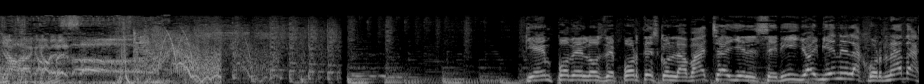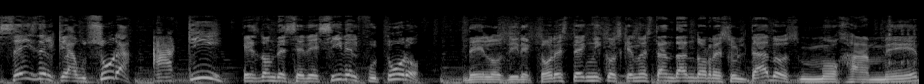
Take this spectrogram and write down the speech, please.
y a la cabeza. Tiempo de los deportes con la bacha y el cerillo. Ahí viene la jornada 6 del clausura. Aquí es donde se decide el futuro de los directores técnicos que no están dando resultados. Mohamed.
